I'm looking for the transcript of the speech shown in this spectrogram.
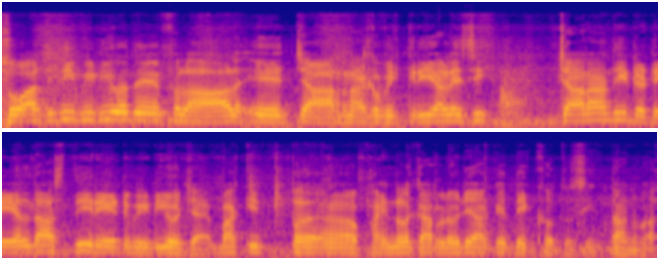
ਸੋ ਅੱਜ ਦੀ ਵੀਡੀਓ ਦੇ ਫਿਲਹਾਲ ਇਹ ਚਾਰ ਨਗ ਵਿਕਰੀ ਵਾਲੇ ਸੀ। ਚਾਰਾਂ ਦੀ ਡਿਟੇਲ ਦੱਸਦੀ ਰੇਟ ਵੀਡੀਓ 'ਚ ਹੈ। ਬਾਕੀ ਫਾਈਨਲ ਕਰ ਲਿਓ ਜਾ ਕੇ ਦੇਖੋ ਤੁਸੀਂ। ਧੰਨਵਾਦ।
